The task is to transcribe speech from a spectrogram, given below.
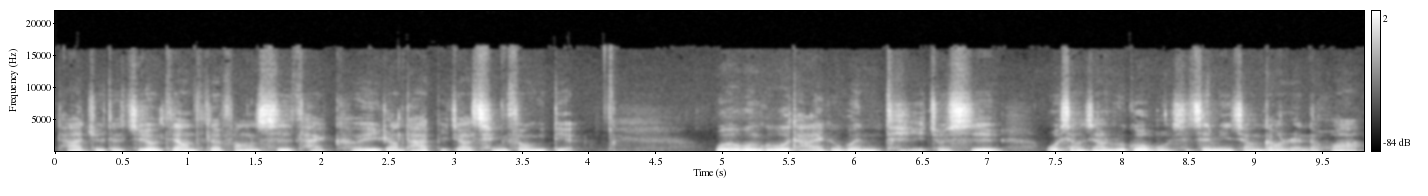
他觉得只有这样子的方式才可以让他比较轻松一点。我有问过他一个问题，就是我想象，如果我是这名香港人的话，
